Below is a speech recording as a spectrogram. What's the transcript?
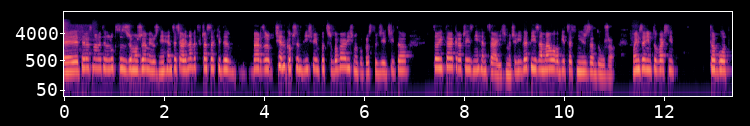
E, teraz mamy ten luksus, że możemy już zniechęcać, ale nawet w czasach, kiedy bardzo cienko przędliśmy i potrzebowaliśmy po prostu dzieci, to, to i tak raczej zniechęcaliśmy. Czyli lepiej za mało obiecać niż za dużo. Moim zdaniem to właśnie to było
